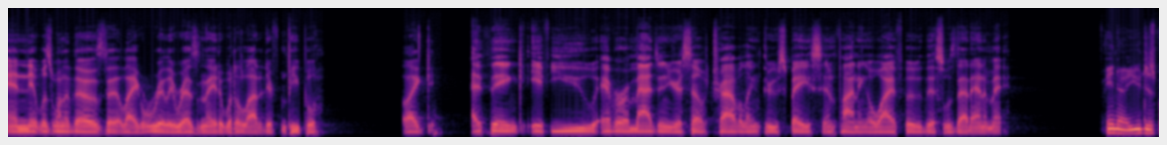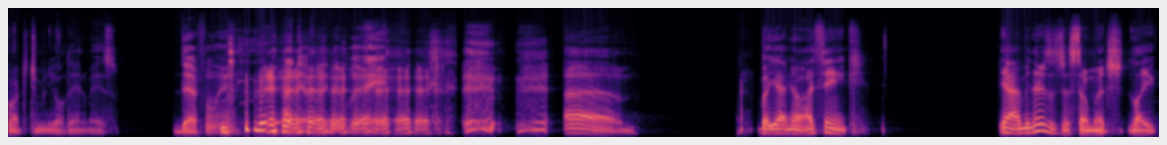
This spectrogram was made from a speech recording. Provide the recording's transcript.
and it was one of those that like really resonated with a lot of different people. Like I think if you ever imagine yourself traveling through space and finding a waifu, this was that anime. You know, you just watch too many old animes. Definitely. definitely do, but um, but yeah, no, I think, yeah, I mean, there's just so much. Like,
